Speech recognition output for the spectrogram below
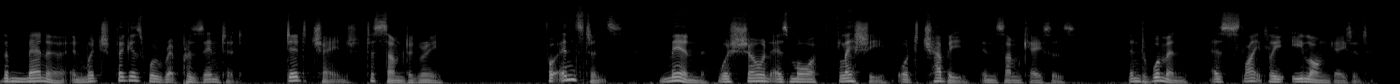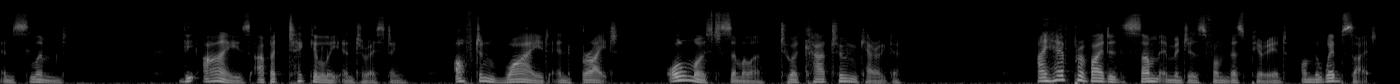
the manner in which figures were represented did change to some degree. For instance, men were shown as more fleshy or chubby in some cases, and women as slightly elongated and slimmed. The eyes are particularly interesting, often wide and bright, almost similar to a cartoon character. I have provided some images from this period on the website,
